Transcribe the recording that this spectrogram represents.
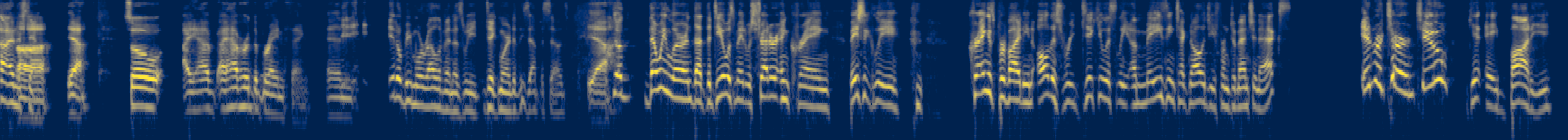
I understand. Uh, yeah. So I have I have heard the brain thing, and It- It'll be more relevant as we dig more into these episodes. yeah, So then we learned that the deal was made with Shredder and Krang. Basically, Krang is providing all this ridiculously amazing technology from Dimension X in return to get a body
